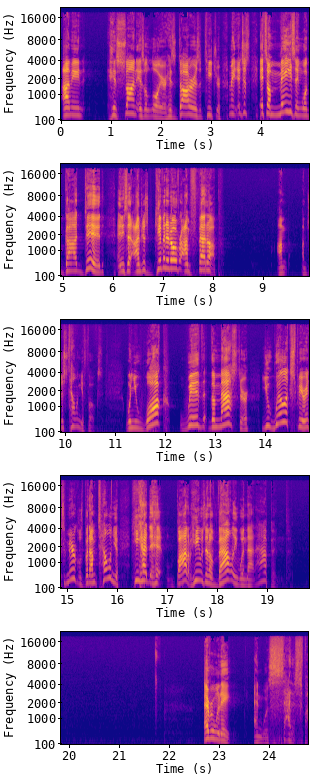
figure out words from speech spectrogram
I mean, his son is a lawyer. His daughter is a teacher. I mean, it just it's amazing what God did. And he said, "I'm just giving it over. I'm fed up." I'm I'm just telling you, folks. When you walk with the master, you will experience miracles. But I'm telling you, he had to hit bottom. He was in a valley when that happened. Everyone ate and was satisfied.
